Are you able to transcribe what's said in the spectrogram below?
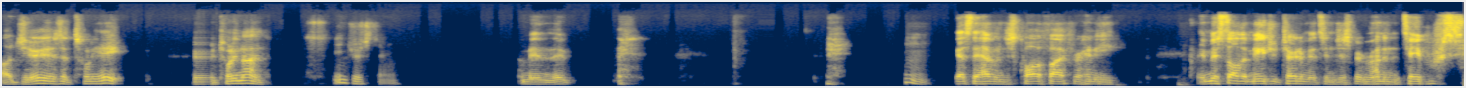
Algeria is at 28 or 29. Interesting. I mean, they Hmm. guess they haven't just qualified for any. They missed all the major tournaments and just been running the tables.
